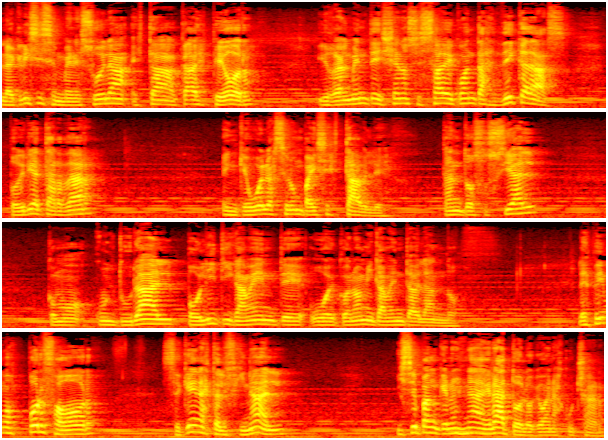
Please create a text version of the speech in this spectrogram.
La crisis en Venezuela está cada vez peor y realmente ya no se sabe cuántas décadas podría tardar en que vuelva a ser un país estable, tanto social como cultural, políticamente o económicamente hablando. Les pedimos por favor, se queden hasta el final y sepan que no es nada grato lo que van a escuchar.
